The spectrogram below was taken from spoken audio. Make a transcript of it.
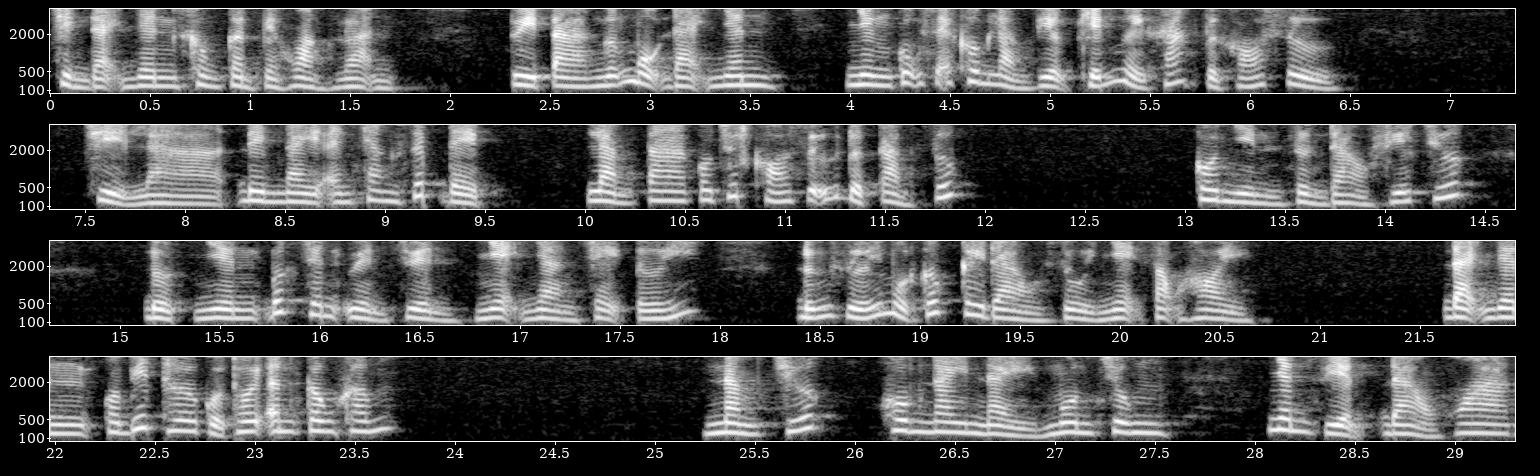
Trình đại nhân không cần phải hoảng loạn. Tuy ta ngưỡng mộ đại nhân, nhưng cũng sẽ không làm việc khiến người khác phải khó xử. Chỉ là đêm nay ánh trăng rất đẹp, làm ta có chút khó giữ được cảm xúc. Cô nhìn rừng đào phía trước, đột nhiên bước chân uyển chuyển nhẹ nhàng chạy tới, đứng dưới một gốc cây đào rồi nhẹ giọng hỏi. Đại nhân có biết thơ của Thôi Ân Công không? Năm trước, hôm nay này môn trung, nhân diện đào hoa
